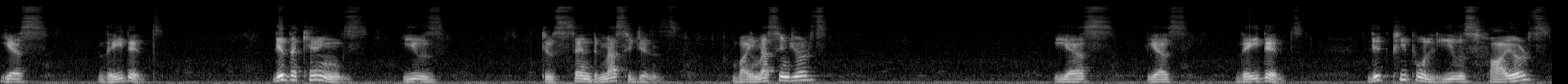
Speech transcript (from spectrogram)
Yes, they did. Did the kings use to send messages by messengers? Yes, yes, they did. Did people use fires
